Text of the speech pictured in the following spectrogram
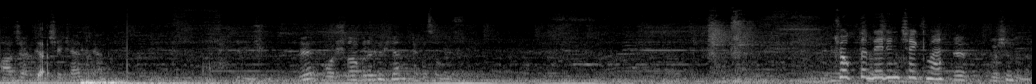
harcarken, çekerken gibi düşün. Ve boşluğa bırakırken nefes alıyorsun. Çok da derin çekme. Evet, başın dönüyor.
